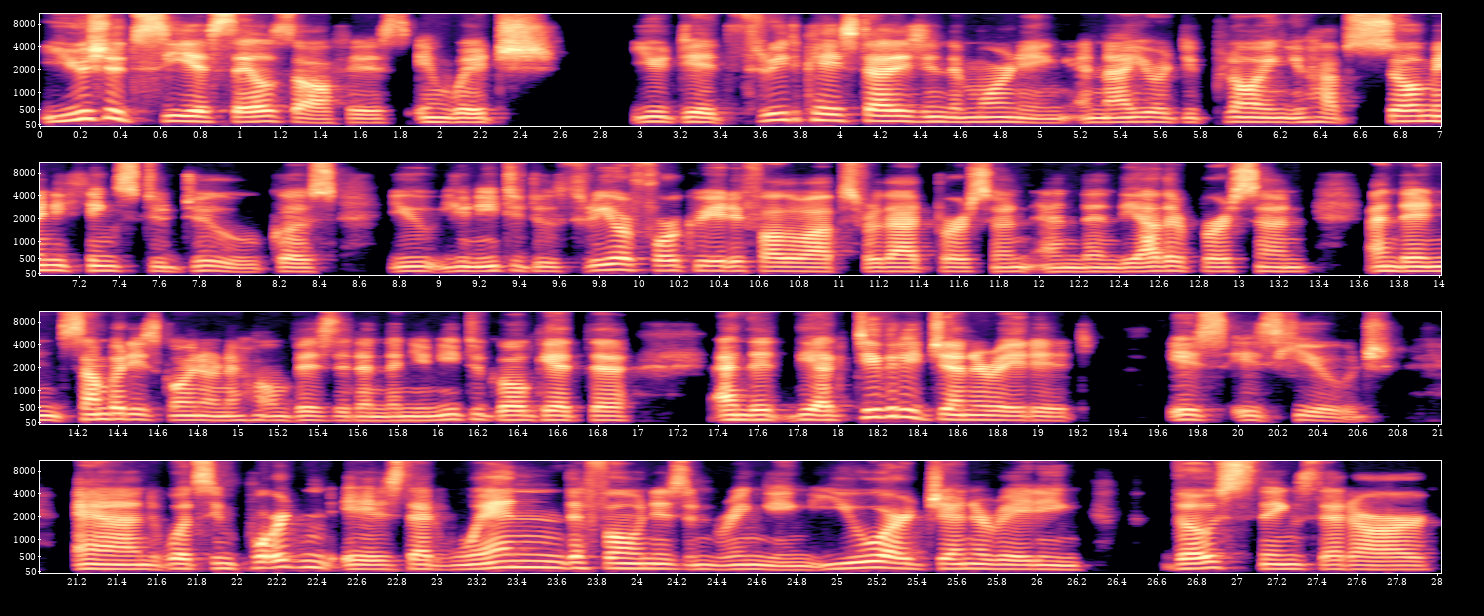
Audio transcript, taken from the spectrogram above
you should see a sales office in which you did three case studies in the morning and now you're deploying you have so many things to do because you you need to do three or four creative follow-ups for that person and then the other person and then somebody's going on a home visit and then you need to go get the and the, the activity generated is is huge. And what's important is that when the phone isn't ringing you are generating those things that are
